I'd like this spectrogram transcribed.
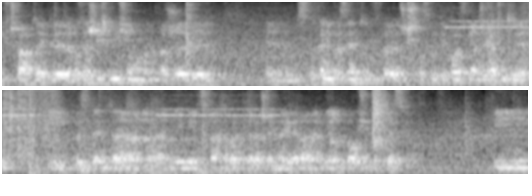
i w czwartek rozeszliśmy się, ażeby spotkanie prezydentów e, Rzeczypospolitej Polskiej Andrzeja Dudy i prezydenta e, Niemiec Franka Waltera Steinmeiera nie odbywało się pod presją. I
